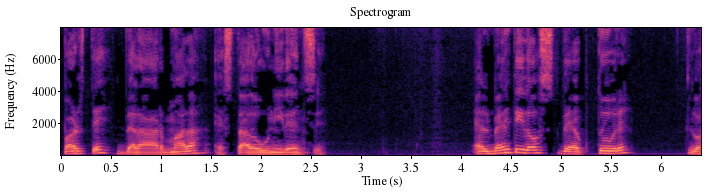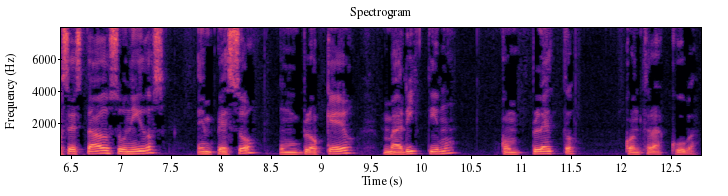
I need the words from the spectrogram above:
parte de la Armada estadounidense. El 22 de octubre, los Estados Unidos empezó un bloqueo marítimo completo contra Cuba.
